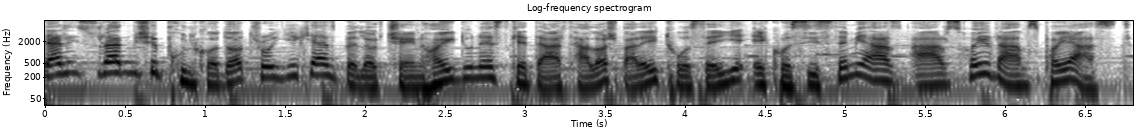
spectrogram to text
در این صورت میشه پولکادات رو یکی از بلاکچین هایی دونست که در تلاش برای توسعه اکوسیستمی از ارزهای رمزپایه است.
